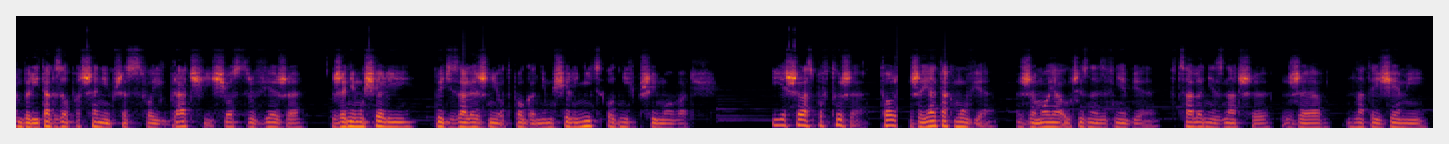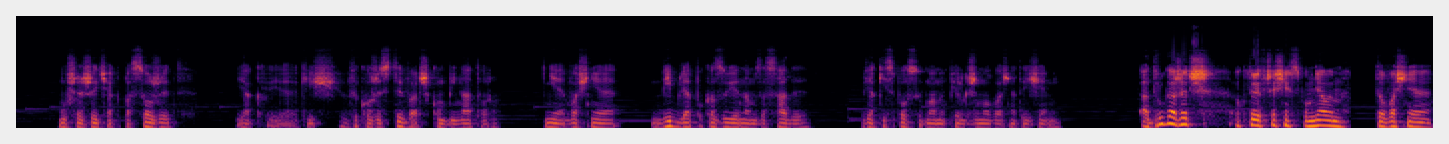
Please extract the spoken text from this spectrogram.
byli tak zaopatrzeni przez swoich braci i siostry w wierze, że nie musieli być zależni od Boga, nie musieli nic od nich przyjmować. I jeszcze raz powtórzę, to, że ja tak mówię, że moja ojczyzna jest w niebie, wcale nie znaczy, że na tej ziemi muszę żyć jak pasożyt, jak jakiś wykorzystywacz, kombinator. Nie, właśnie Biblia pokazuje nam zasady, w jaki sposób mamy pielgrzymować na tej ziemi. A druga rzecz, o której wcześniej wspomniałem, to właśnie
